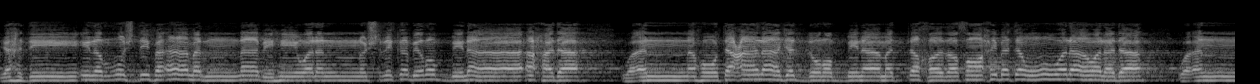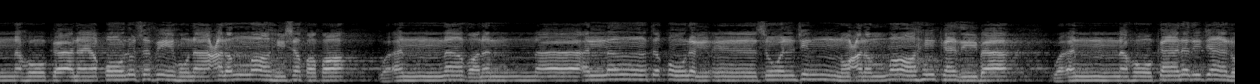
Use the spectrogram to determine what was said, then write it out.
يهدي إلى الرشد فآمنا به ولن نشرك بربنا أحدا. وأنه تعالى جد ربنا ما اتخذ صاحبة ولا ولدا. وأنه كان يقول سفيهنا على الله شططا. وأنا ظننا أن لن تقول الإنس والجن على الله كذبا وأنه كان رجال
